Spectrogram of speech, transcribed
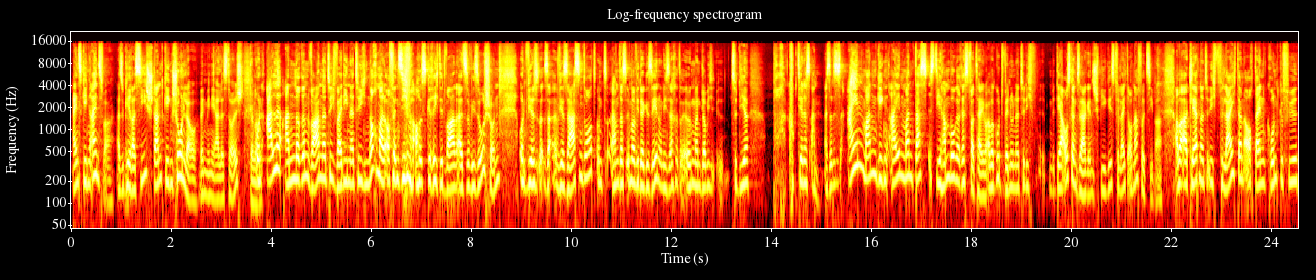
eins gegen eins war. Also Girassi stand gegen Schonlau, wenn mich nicht alles täuscht. Genau. Und alle anderen waren natürlich, weil die natürlich nochmal offensiver ausgerichtet waren als sowieso schon. Und wir, wir saßen dort und haben das immer wieder gesehen und ich sagte irgendwann, glaube ich, zu dir, boah, guck dir das an. Also das ist ein Mann gegen einen Mann, das ist die Hamburger Restverteidigung. Aber gut, wenn du natürlich mit der Ausgangslage ins Spiel gehst, vielleicht auch nachvollziehbar. Aber erklärt natürlich vielleicht dann auch dein Grundgefühl,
